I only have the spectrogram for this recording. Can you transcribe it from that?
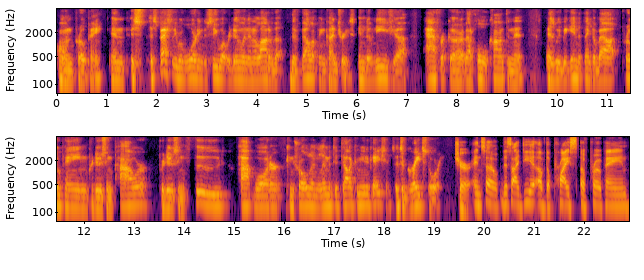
on propane. And it's especially rewarding to see what we're doing in a lot of the developing countries, Indonesia, Africa, that whole continent, as we begin to think about propane producing power, producing food, hot water, controlling limited telecommunications. It's a great story. Sure. And so this idea of the price of propane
